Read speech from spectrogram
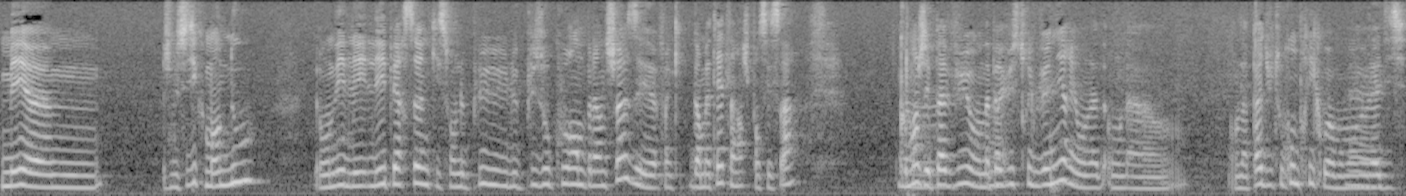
Mais euh, je me suis dit, comment nous, on est les, les, personnes qui sont le plus, le plus au courant de plein de choses, et enfin, dans ma tête, hein, je pensais ça. Comment j'ai pas vu, on n'a pas vu ce truc venir et on l'a, on l'a, on n'a pas du tout compris quoi au moment où on l'a dit.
